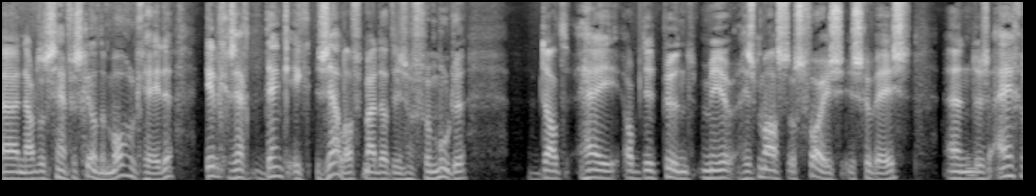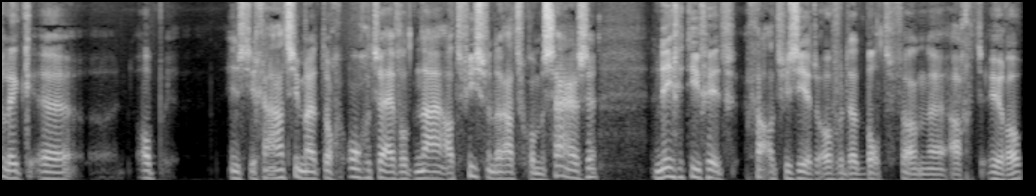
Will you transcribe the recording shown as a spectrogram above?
Uh, nou, er zijn verschillende mogelijkheden. Eerlijk gezegd denk ik zelf, maar dat is een vermoeden... dat hij op dit punt meer his master's voice is geweest. En dus eigenlijk uh, op instigatie, maar toch ongetwijfeld na advies van de Raad van Commissarissen negatief heeft geadviseerd over dat bod van uh, 8 euro.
